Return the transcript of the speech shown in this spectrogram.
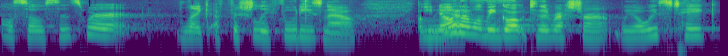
Also, since we're like officially foodies now, you know that when we go out to the restaurant, we always take,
